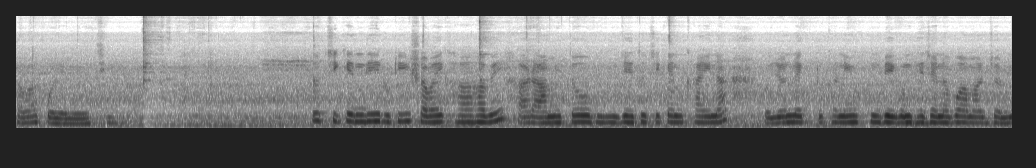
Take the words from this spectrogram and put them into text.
সবার করে নিয়েছি। তো চিকেন দিয়ে রুটি সবাই খাওয়া হবে। আর আমি তো যেহেতু চিকেন খাই না, ওই জন্য একটুখানি বেগুন ভেজে নেব আমার জন্য।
